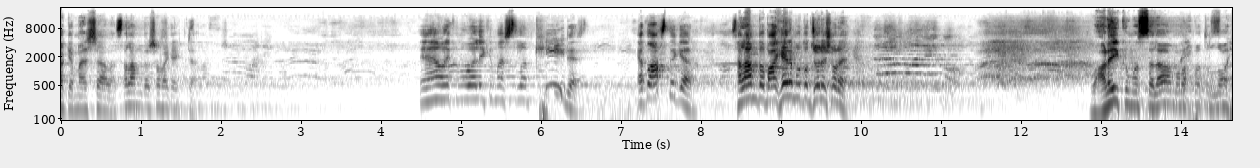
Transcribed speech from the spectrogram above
ওকে মাশাআল্লাহ সালাম দাও সবাইকে একটা। হ্যাঁ ওয়ালাইকুম ওয়ালাইকুম আসসালাম কি রে? এত আসতে কেন? সালাম তো বাঘের মতো জোরে সরে। ওয়ালাইকুম আসসালাম রহমতুল্লাহ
